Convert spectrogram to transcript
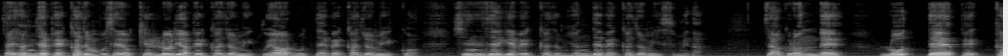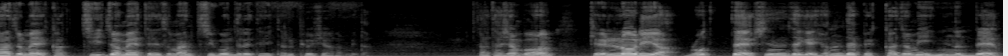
자 현재 백화점 보세요. 갤러리아 백화점이 있고요. 롯데 백화점이 있고 신세계 백화점 현대 백화점이 있습니다. 자 그런데 롯데 백화점의 각 지점에 대해서만 직원들의 데이터를 표시하랍니다. 자 다시 한번. 갤러리아, 롯데, 신세계, 현대백화점이 있는데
